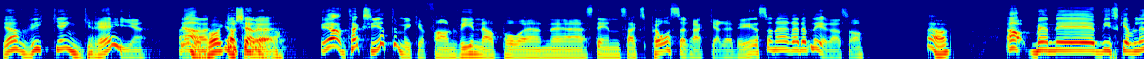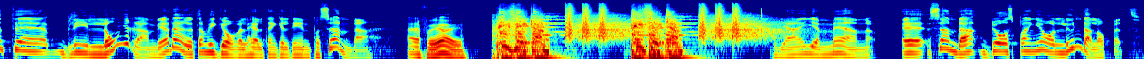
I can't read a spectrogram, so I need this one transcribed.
Ja, vilken grej! Ja, känner jag... gratulera. Ja, tack så jättemycket. Fan, vinna på en uh, sten, sax, påse, rackare. Det är så nära det blir alltså. Ja. Ja, men eh, vi ska väl inte bli långrandiga där, utan vi går väl helt enkelt in på söndag. ja, det får jag ju. Jajamän. Eh, söndag, då sprang jag Lundaloppet.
